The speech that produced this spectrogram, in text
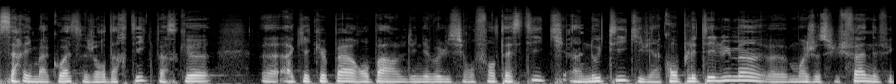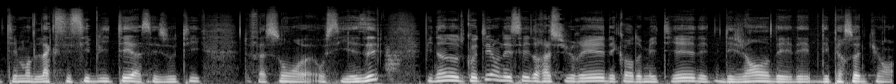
Ça rime à quoi ce genre d'article? Parce que euh, à quelque part, on parle d'une évolution fantastique, un outil qui vient compléter l'humain. Euh, moi, je suis fan effectivement de l'accessibilité à ces outils de façon euh, aussi aisée. Puis d'un autre côté, on essaie de rassurer des corps de métier, des, gens, des, personnes qui ont,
